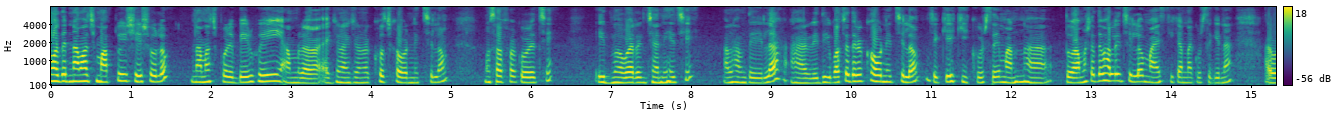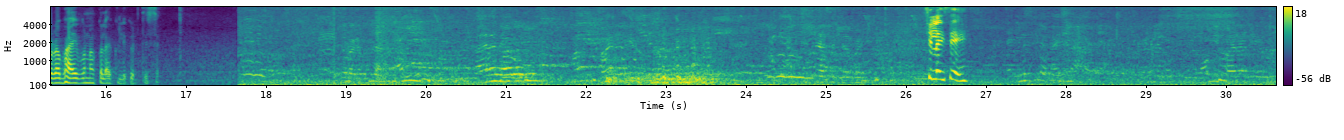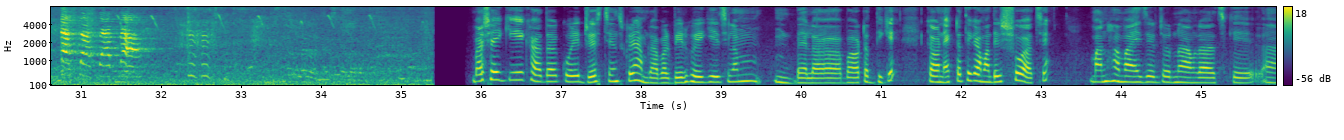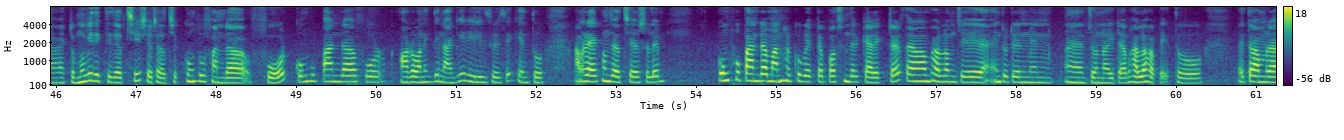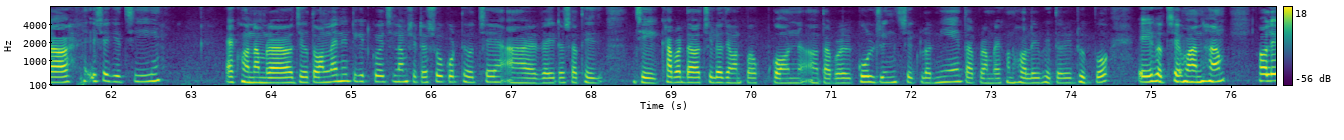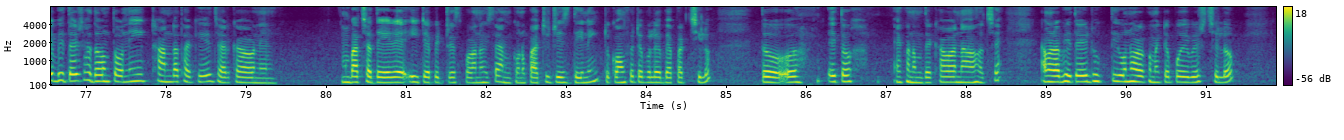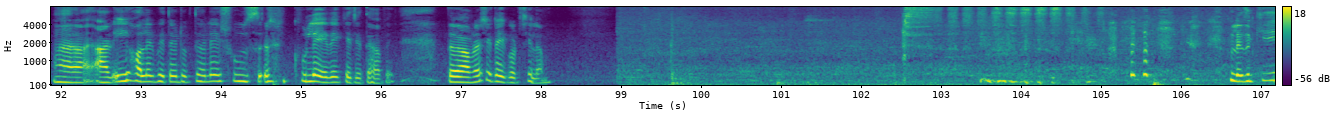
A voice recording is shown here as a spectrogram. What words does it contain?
আমাদের নামাজ মাত্রই শেষ হলো। নামাজ পড়ে বের হয়েই আমরা একজন একজনের খোঁজ খবর নিচ্ছিলাম, মুসাফা করেছি, ঈদ মোবারক জানিয়েছি, আলহামদুলিল্লাহ। আর এদিকে বাচ্চাদেরও খবর নিচ্ছিলাম যে কে কি করছে, মান্না তো আমার সাথে ভালোই ছিল মাইস কি কান্না করছে কিনা, আর ওরা ভাই বোনও কোলাকুলি করতেছে। চিলাইছে বাসায় গিয়ে খাওয়া দাওয়া করে ড্রেস চেঞ্জ করে আমরা আবার বের হয়ে গিয়েছিলাম বেলা বারোটার দিকে। কারণ একটা থেকে আমাদের শো আছে। মানহা মাইজের জন্য আমরা আজকে একটা মুভি দেখতে যাচ্ছি, সেটা হচ্ছে Kung Fu Panda four Kung Fu Panda four আরও অনেক দিন আগে রিলিজ হয়েছে, কিন্তু আমরা এখন যাচ্ছি আসলে কুম্ফু পান্ডা মানহার খুব একটা পছন্দের ক্যারেক্টার তাই আমরা ভাবলাম যে এন্টারটেনমেন্ট জন্য এটা ভালো হবে। তো তো আমরা এসে গেছি। এখন আমরা যেহেতু অনলাইনে টিকিট করেছিলাম, সেটা শো করতে হচ্ছে। আর এটার সাথে যে খাবার দেওয়া ছিল, যেমন পপকর্ন তারপর কোল্ড ড্রিঙ্কস সেগুলো নিয়ে তারপর আমরা এখন হলের ভেতরে ঢুকবো। এই হচ্ছে মানহাম। হলের ভিতরে সাধারণত অনেক ঠান্ডা থাকে, যার কারণে বাচ্চাদের এই টাইপের ড্রেস পরানো হয়েছে। আমি কোনো পার্টি ড্রেস দিই দিইনি, একটু কমফোর্টেবলের ব্যাপার ছিল। তো এই তো এখন আমাদের খাওয়া নেওয়া হচ্ছে। আমরা ভেতরে ঢুকতেই অন্যরকম একটা পরিবেশ ছিল। আর এই হলের ভেতরে ঢুকতে হলে শুজ খুলে রেখে যেতে হবে। তো আমরা সেটাই করছিলাম। লেজন কি?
